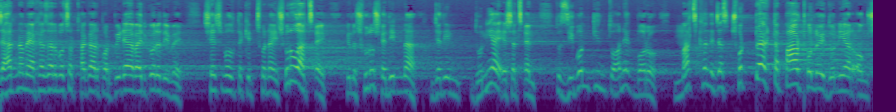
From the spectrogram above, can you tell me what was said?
যাহার নামে এক হাজার বছর থাকার পর পিড়ায় বাইর করে দিবে। শেষ বলতে কিচ্ছু নাই, শুরু আছে, কিন্তু শুরু সেদিন না, যেদিন দুনিয়ায় এসেছেন। তো জীবন কিন্তু অনেক বড়। মাঝখানে জাস্ট ছোট্ট একটা পার্ট হলো এই দুনিয়ার অংশ।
